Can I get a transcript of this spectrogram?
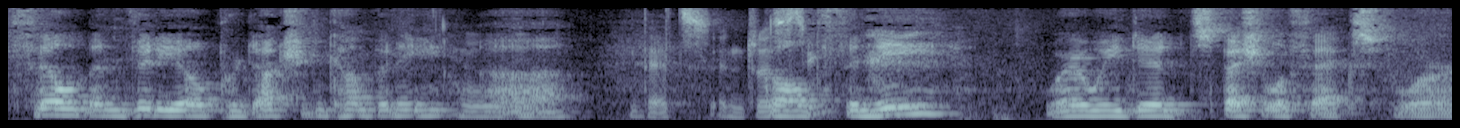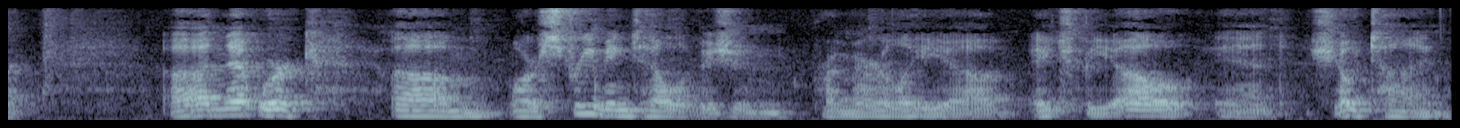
film and video production company uh, That's called interesting. Fini, where we did special effects for uh, network um, or streaming television, primarily uh, HBO and Showtime.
